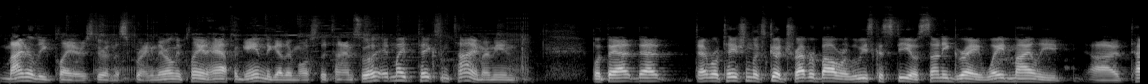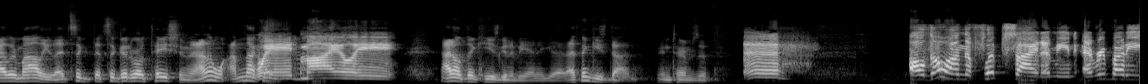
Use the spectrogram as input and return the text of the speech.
minor league players during the spring. They're only playing half a game together most of the time, so it might take some time. I mean, but that that that rotation looks good. Trevor Bauer, Luis Castillo, Sonny Gray, Wade Miley, uh, Tyler Mahle. That's a that's a good rotation. And I don't. I'm not. Gonna, Wade Miley. I don't think he's going to be any good. I think he's done in terms of. The flip side, I mean, everybody,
